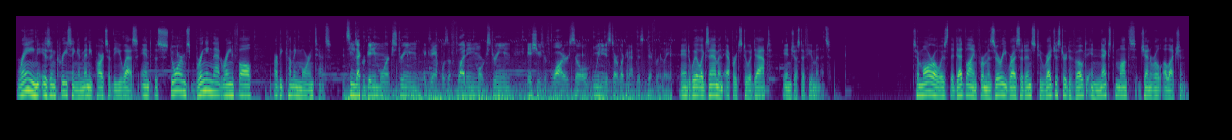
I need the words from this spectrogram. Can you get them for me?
Rain is increasing in many parts of the U.S., and the storms bringing that rainfall are becoming more intense. It seems like we're getting more extreme examples of flooding, more extreme issues with water, so we need to start looking at this differently. And we'll examine efforts to adapt in just a few minutes. Tomorrow is the deadline for Missouri residents to register to vote in next month's general election.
